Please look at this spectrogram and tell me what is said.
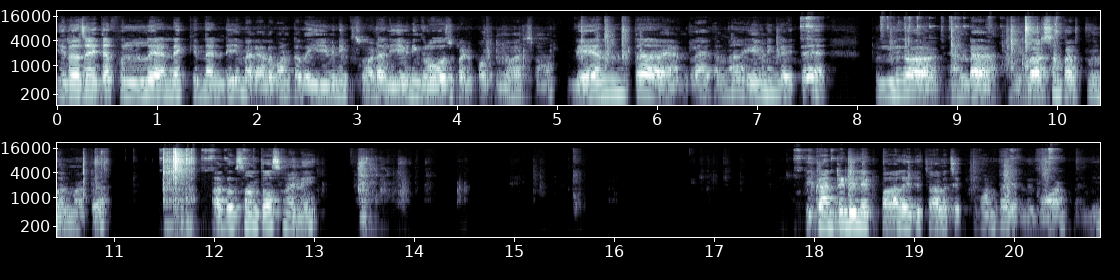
ఈరోజు అయితే ఫుల్ ఎండ ఎక్కిందండి మరి ఎలాగుంటుందో ఈవినింగ్ చూడాలి. ఈవినింగ్ రోజు పడిపోతుంది వర్షం. డే అంతా ఎండ లేకుండా ఈవినింగ్ అయితే ఫుల్గా ఎండ వర్షం పడుతుంది అనమాట అదొక సంతోషమని. ఈ కంటి డిలేట్ పాలు అయితే చాలా చక్కగా ఉంటాయండి బాగుంటాయి.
